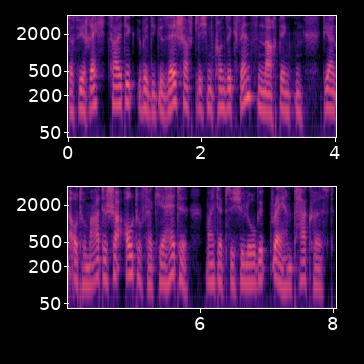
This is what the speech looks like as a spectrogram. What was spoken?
dass wir rechtzeitig über die gesellschaftlichen Konsequenzen nachdenken, die ein automatischer Autoverkehr hätte, meint der Psychologe Graham Parkhurst.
